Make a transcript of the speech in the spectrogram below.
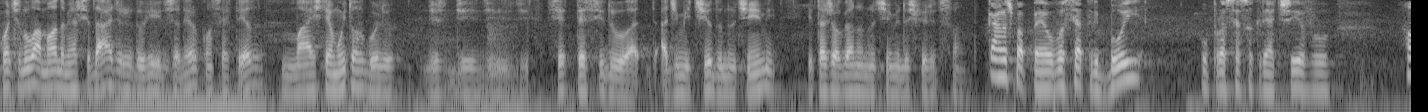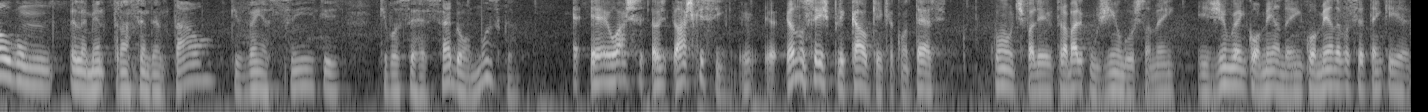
continuo amando a minha cidade do Rio de Janeiro, com certeza, mas tenho muito orgulho de, de, de, de ter sido admitido no time e está jogando no time do Espírito Santo. Carlos Papel, você atribui o processo criativo a algum elemento transcendental que vem assim, que, que você recebe uma música? É, é, eu, acho, eu, eu, acho que sim. Eu, eu, não sei explicar o que, que acontece. Como eu te falei, eu trabalho com jingles também. E jingle é encomenda. encomenda você tem que.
